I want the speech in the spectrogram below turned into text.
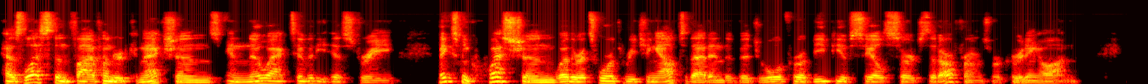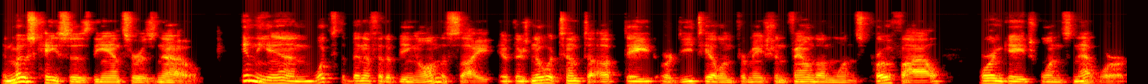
has less than 500 connections and no activity history makes me question whether it's worth reaching out to that individual for a VP of sales search that our firm's recruiting on. In most cases, the answer is no in the end, what's the benefit of being on the site if there's no attempt to update or detail information found on one's profile or engage one's network?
